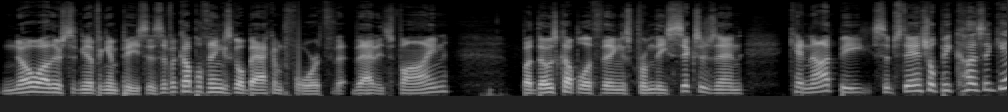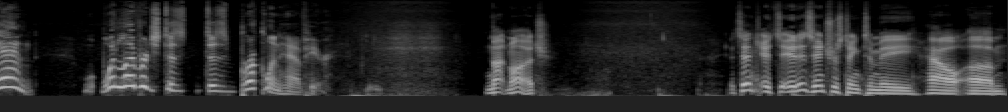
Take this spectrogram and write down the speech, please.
No other significant pieces. If a couple things go back and forth, that, that is fine. But those couple of things from the Sixers end cannot be substantial because, again, what leverage does does Brooklyn have here? Not much. It's in, it's it is interesting to me how um,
